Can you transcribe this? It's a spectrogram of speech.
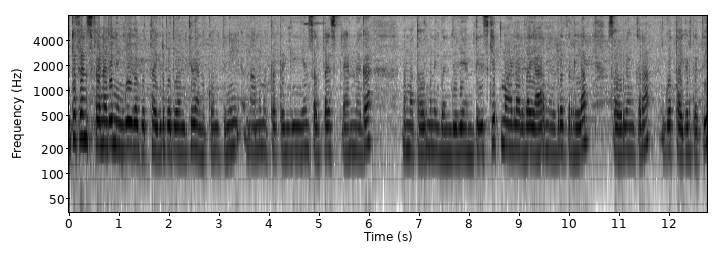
ಓಕೆ ಫ್ರೆಂಡ್ಸ್ ಫೈನಲಿ ನಿಮಗೂ ಈಗ ಗೊತ್ತಾಗಿರ್ಬೋದು ಅಂತೇಳಿ ಅನ್ಕೊಂತೀನಿ. ನಾನು ಮತ್ತು ತಂಗಿ ಏನು ಸರ್ಪ್ರೈಸ್ ಪ್ಲ್ಯಾನ್ ಮ್ಯಾಗ ನಮ್ಮ ತವ್ರ ಮನೆಗೆ ಬಂದೀವಿ ಅಂತೇಳಿ ಸ್ಕಿಪ್ ಮಾಡ್ಲಾರ್ದ ಯಾರು ನೋಡಿರ್ತಾರಲ್ಲ ಸೊ ಅವ್ರಿಗಂಕರ ಗೊತ್ತಾಗಿರ್ತೈತಿ.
